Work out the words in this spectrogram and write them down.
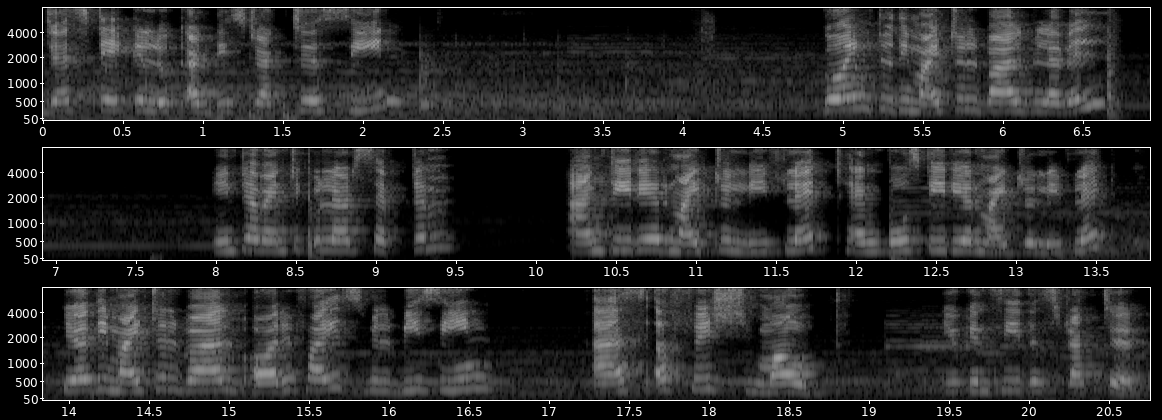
Just take a look at the structures seen. Going to the mitral valve level, interventricular septum, anterior mitral leaflet and posterior mitral leaflet. Here the mitral valve orifice will be seen as a fish mouth. You can see the structure.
